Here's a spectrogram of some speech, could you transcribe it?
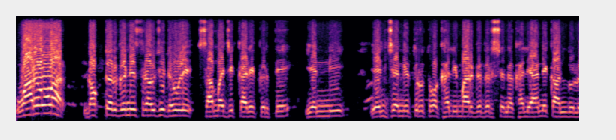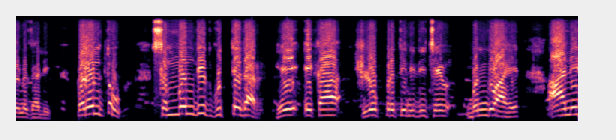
वारंवार डॉक्टर गणेशरावजी ढवळे सामाजिक कार्यकर्ते यांनी यांच्या नेतृत्वाखाली मार्गदर्शनाखाली अनेक आंदोलनं झाली. परंतु संबंधित गुत्तेदार हे एका लोकप्रतिनिधीचे बंधू आहेत आणि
